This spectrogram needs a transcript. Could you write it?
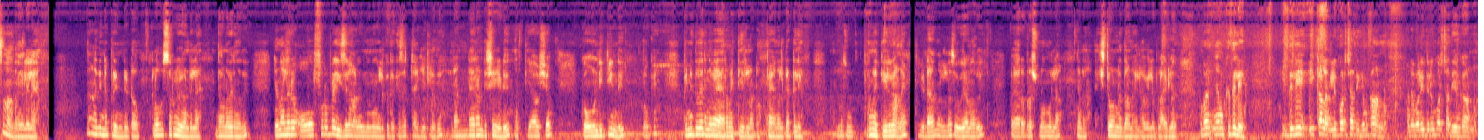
സാധനങ്ങളല്ലേ? ഇതാണ് ഇതിന്റെ പ്രിന്റ് കേട്ടോ ക്ലോസർ വ്യൂ കണ്ടില്ലേ? ഇതാണ് വരുന്നത്. ഞാൻ നല്ലൊരു ഓഫർ പ്രൈസിലാണ് ഇന്ന് നിങ്ങൾക്ക് ഇതൊക്കെ സെറ്റാക്കിയിട്ടുള്ളത് രണ്ടേ രണ്ട് ഷെയ്ഡ് അത്യാവശ്യം ക്വാണ്ടിറ്റി ഉണ്ട്. ഓക്കെ പിന്നെ ഇത് വരുന്ന വേറെ മെറ്റീരിയൽ കേട്ടോ പാനൽ കട്ടൽ നല്ല സൂപ്പർ മെറ്റീരിയൽ മെറ്റീരിയലാണ് ഇടാൻ നല്ല സുഖമാണ് അത്. വേറെ പ്രശ്നമൊന്നുമില്ല. അതാ നെക്സ്റ്റ് വൺ ഇതാണ് അതിൽ അവൈലബിൾ ആയിട്ടുള്ളത്. അപ്പോൾ നമുക്കിതിലേ ഇതിൽ ഈ കളറിൽ കുറച്ചധികം കാണണം. അതേപോലെ ഇതിലും കുറച്ചധികം കാണണം.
